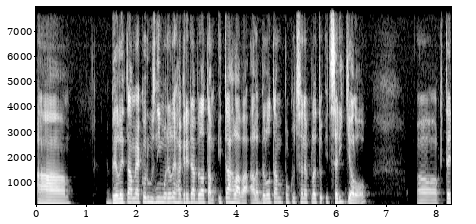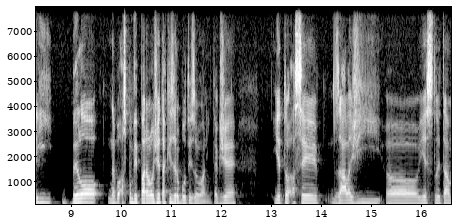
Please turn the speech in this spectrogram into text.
A byly tam jako různý modely Hagrida, byla tam i ta hlava, ale bylo tam, pokud se nepletu, i celé tělo, eh, který bylo, nebo aspoň vypadalo, že je taky zrobotizovaný. Takže je to asi, záleží, eh, jestli tam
